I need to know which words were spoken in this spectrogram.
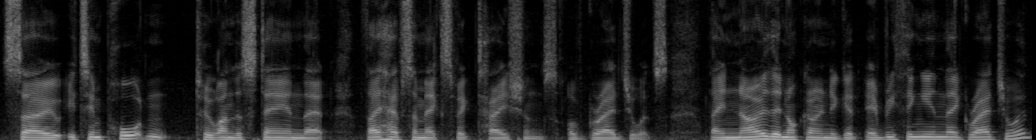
so it's important to understand that they have some expectations of graduates. They know they're not going to get everything in their graduate,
